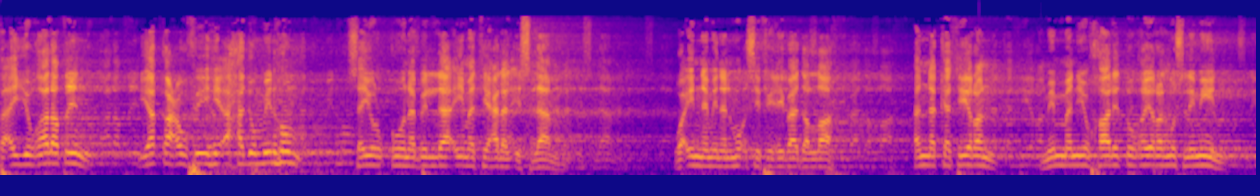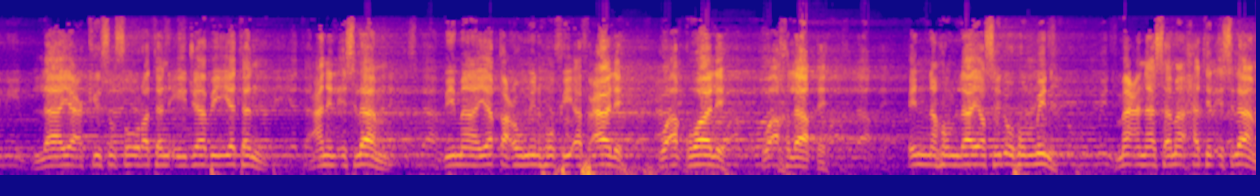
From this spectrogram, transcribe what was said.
فأي غلط يقع فيه أحد منهم سيلقون باللائمة على الإسلام. وإن من المؤسف عباد الله أن كثيرا ممن يخالط غير المسلمين لا يعكس صورة إيجابية عن الإسلام بما يقع منه في أفعاله وأقواله وأخلاقه. إنهم لا يصلهم منه معنى سماحة الإسلام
